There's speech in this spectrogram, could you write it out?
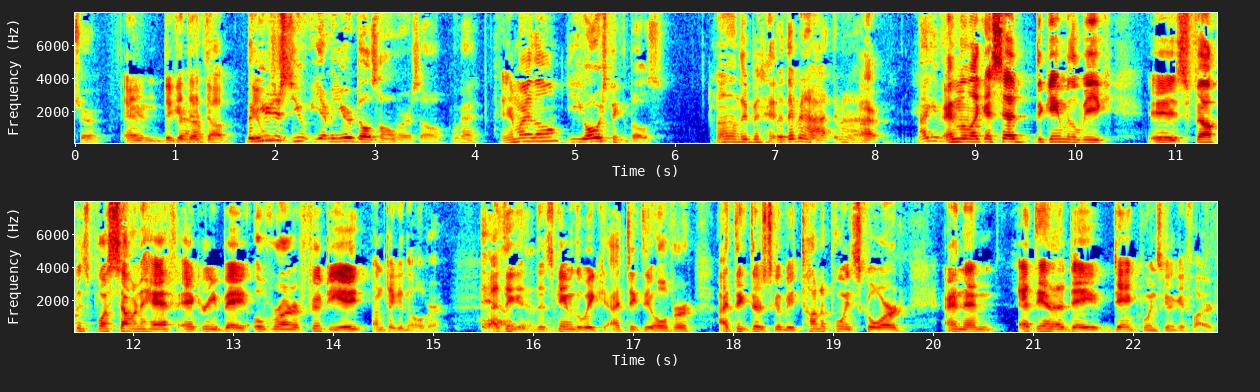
Sure. and they get Fair that enough. dub. But They- you just you. I mean, you're a Bills homer, so okay. am I though? You, you always pick the Bills, No, they've been hit. but they've been hot. They've been hot. All right. I give you. And then, like I said, the game of the week is Falcons plus seven and a half at Green Bay. Over under fifty eight. I'm taking the over. I Yeah, think yeah. this game of the week. I take the over. I think there's going to be a ton of points scored, and then at the end of the day, Dan Quinn's going to get fired.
